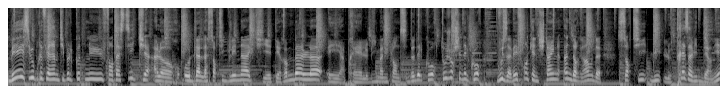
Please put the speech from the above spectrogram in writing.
Mais si vous préférez un petit peu le contenu fantastique, alors au-delà de la sortie Glénat qui était Rumble, et après le Big Man Plants de Delcourt, toujours chez Delcourt, vous avez Frankenstein Underground, sorti lui le 13 avril dernier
